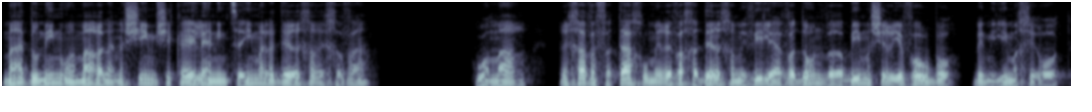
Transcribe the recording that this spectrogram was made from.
מה אדונינו אמר על אנשים שכאלה הנמצאים על הדרך הרחבה? הוא אמר, רחב הפתח ומרווח הדרך המביא לאבדון ורבים אשר יבואו בו, במילים אחרות,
